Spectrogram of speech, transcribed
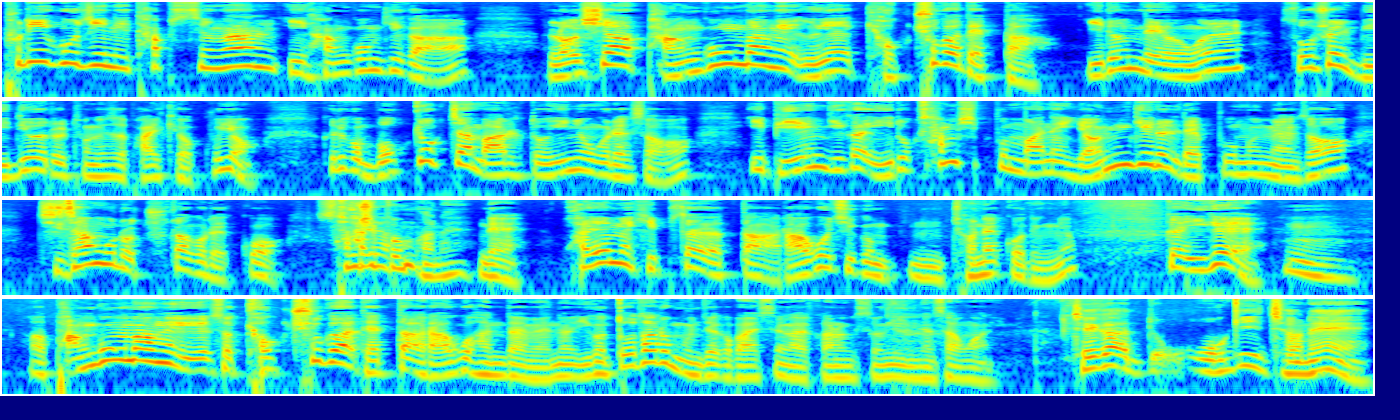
프리고진이 탑승한 이 항공기가 러시아 방공망에 의해 격추가 됐다. 이런 내용을 소셜 미디어를 통해서 밝혔고요. 그리고 목격자 말을 또 인용을 해서 이 비행기가 이륙 30분 만에 연기를 내뿜으면서 지상으로 추락을 했고 30분 만에 네. 화염에 휩싸였다라고 지금 음, 전했거든요. 그러니까 이게 음. 어, 방공망에 의해서 격추가 됐다라고 한다면은 이건 또 다른 문제가 발생할 가능성이 있는 상황입니다. 제가 오기 전에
